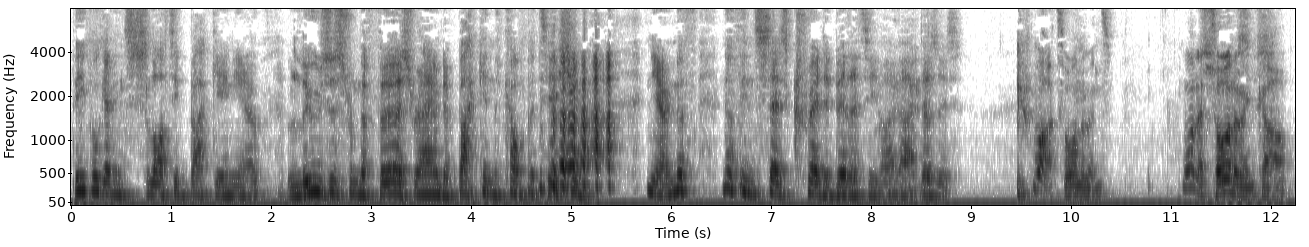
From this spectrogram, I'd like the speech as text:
People getting slotted back in, you know, losers from the first round are back in the competition. you know, noth- nothing says credibility like that, does it? what a tournament! What a tournament, Carl.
